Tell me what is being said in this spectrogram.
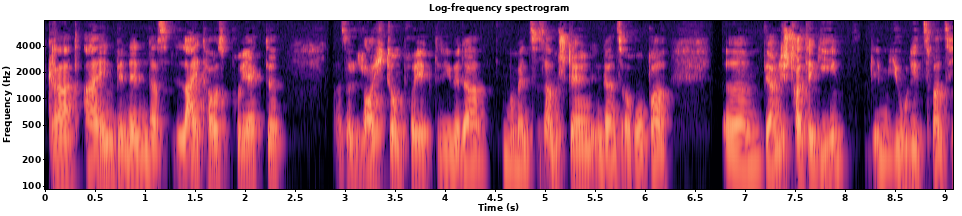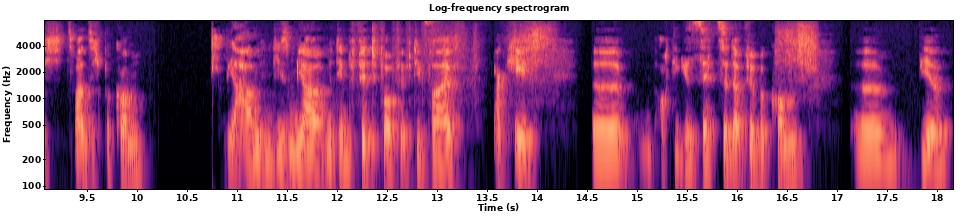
gerade ein. Wir nennen das Lighthouse-Projekte, also Leuchtturmprojekte, die wir da im Moment zusammenstellen in ganz Europa. Ähm, wir haben die Strategie im Juli 2020 bekommen. Wir haben in diesem Jahr mit dem Fit for 55 Paket äh, auch die Gesetze dafür bekommen. Ähm, wir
